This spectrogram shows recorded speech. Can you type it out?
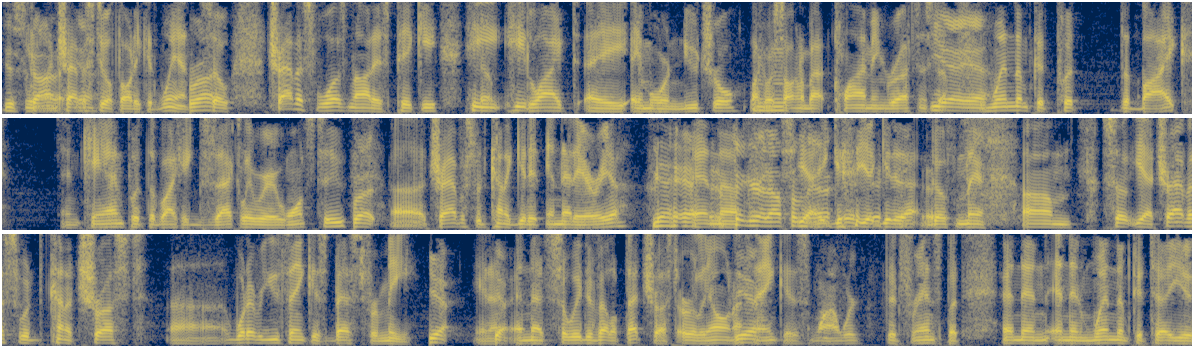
Just you know, and Travis still thought he could win. Right. So Travis was not as picky. He he liked a, a more neutral, like I was talking about climbing ruts and stuff. Mm-hmm. Windham could put the bike. And can put the bike exactly where he wants to. Right. Uh, Travis would kind of get it in that area. Yeah, yeah. And uh, Figure it out from yeah, there. yeah, get it out and go from there. Um, so yeah, Travis would kind of trust uh, whatever you think is best for me. Yeah, you know, yeah. and that's so we developed that trust early on. I Yeah. think is why we're good friends. But and then and then Windham could tell you,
